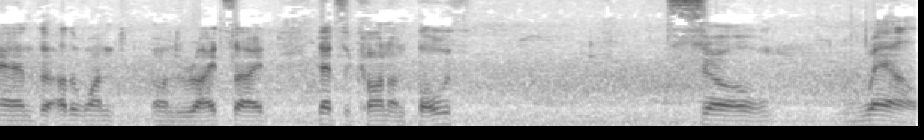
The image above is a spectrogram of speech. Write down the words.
and the other one on the right side that's a con on both. So well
